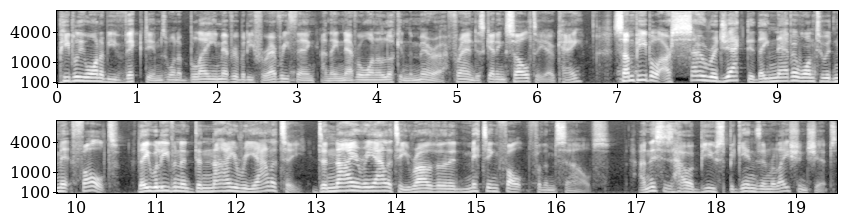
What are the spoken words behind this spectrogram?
People who want to be victims want to blame everybody for everything, and they never want to look in the mirror. Friend, it's getting salty, okay? Some people are so rejected they never want to admit fault. They will even deny reality, deny reality rather than admitting fault for themselves. And this is how abuse begins in relationships.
